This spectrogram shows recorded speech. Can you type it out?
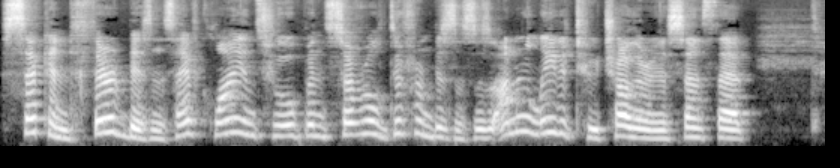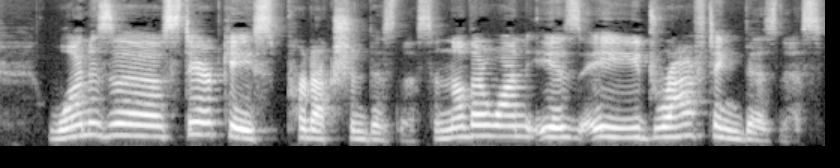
Second, third business. I have clients who open several different businesses unrelated to each other in the sense that one is a staircase production business, another one is a drafting business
